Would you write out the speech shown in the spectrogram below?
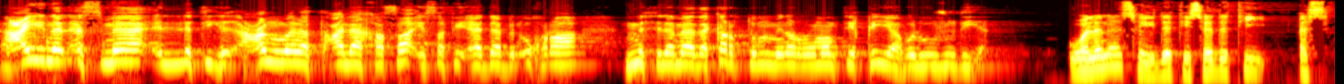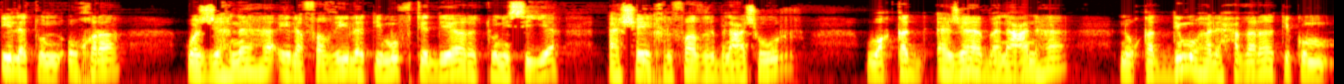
عين الأسماء التي عنونت على خصائص في آداب أخرى مثل ما ذكرتم من الرومانطيقية والوجودية. ولنا سيدتي سادتي أسئلة أخرى وجهناها إلى فضيلة مفتي الديار التونسية الشيخ الفاضل بن عاشور وقد أجابنا عنها. نقدمها لحضراتكم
